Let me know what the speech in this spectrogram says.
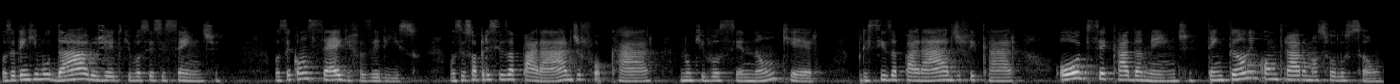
Você tem que mudar o jeito que você se sente. Você consegue fazer isso. Você só precisa parar de focar no que você não quer. Precisa parar de ficar obcecadamente tentando encontrar uma solução.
